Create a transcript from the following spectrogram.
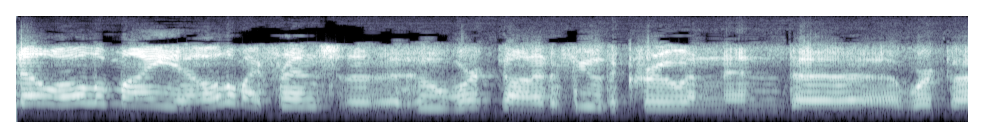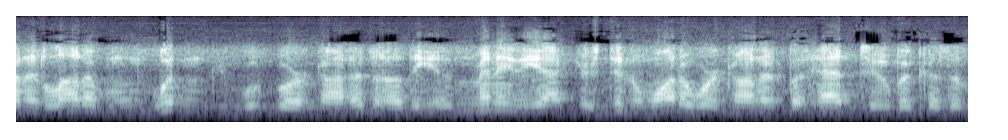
No, all of my all of my friends uh, who worked on it, a few of the crew and and uh, worked on it. A lot of them wouldn't work on it. Uh, the many of the actors didn't want to work on it, but had to because of,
